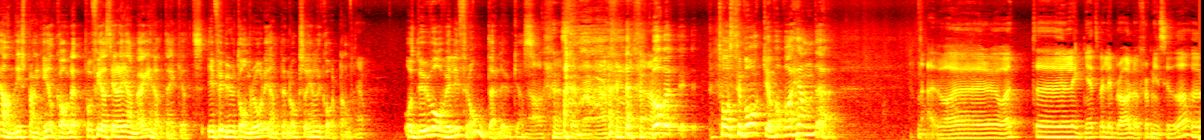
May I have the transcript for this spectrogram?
ja, ni sprang helt galet på fel sida av järnvägen helt enkelt. I förbjudet område egentligen också enligt kartan. Ja, Och du var väl i front där Lukas? ja det stemmer. Ja. Ta oss tillbaka, vad, vad hände? Nei, det var, det var et, eh, lenge et veldig bra løp fra min side. da.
